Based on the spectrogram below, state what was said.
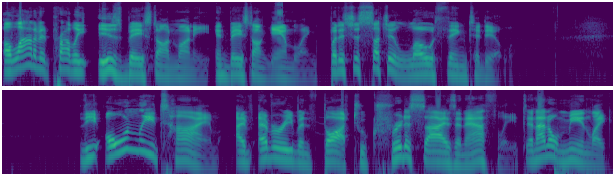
A lot of it probably is based on money and based on gambling, but it's just such a low thing to do. The only time I've ever even thought to criticize an athlete, and I don't mean like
